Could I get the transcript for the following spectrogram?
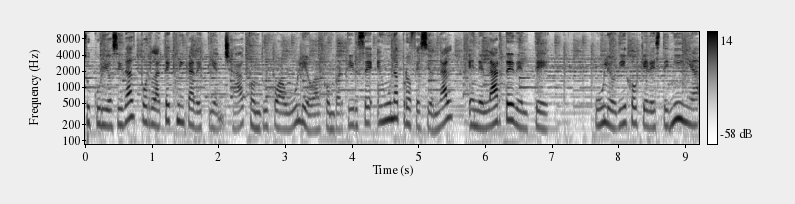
Su curiosidad por la técnica de Tiancha condujo a Julio a convertirse en una profesional en el arte del té. Julio dijo que desde niña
